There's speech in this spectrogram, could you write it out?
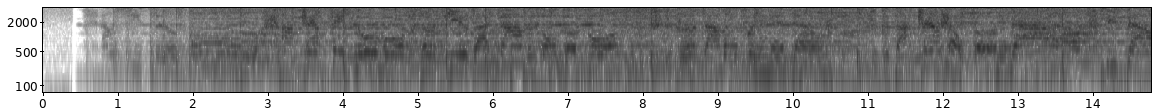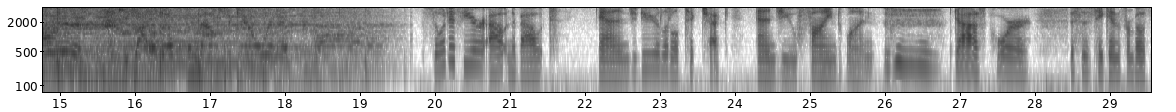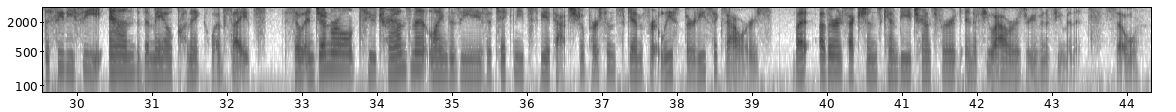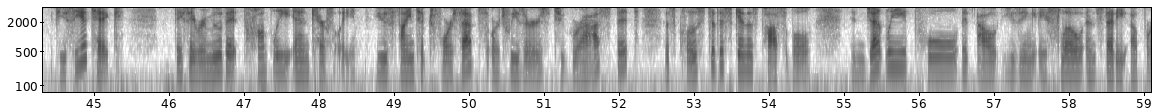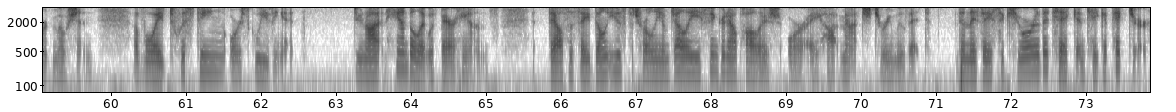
And she says, Oh, I can't take no more. Her tears like diamonds on the floor. And her diamonds bring me down. Cause I can't help her now. She's down in it. She tried her best and now she can't win it. So, what if you're out and about and you do your little tick check and you find one? Gasp, horror. This is taken from both the CDC and the Mayo Clinic websites. So, in general, to transmit Lyme disease, a tick needs to be attached to a person's skin for at least 36 hours, but other infections can be transferred in a few hours or even a few minutes. So, if you see a tick, they say remove it promptly and carefully. Use fine tipped forceps or tweezers to grasp it as close to the skin as possible and gently pull it out using a slow and steady upward motion. Avoid twisting or squeezing it. Do not handle it with bare hands. They also say don't use petroleum jelly, fingernail polish, or a hot match to remove it. Then they say secure the tick and take a picture.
